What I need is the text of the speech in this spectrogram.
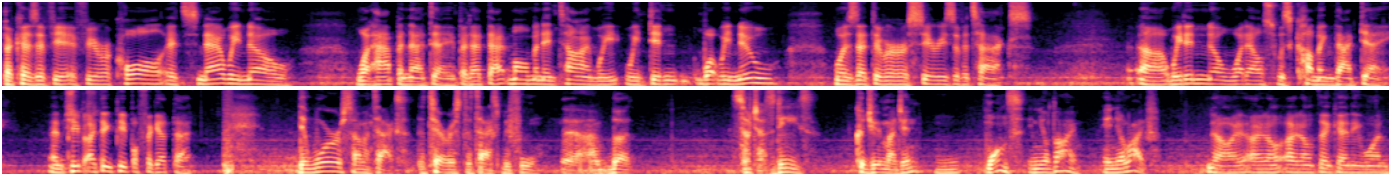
Because if you, if you recall, it's now we know what happened that day. But at that moment in time, we, we didn't, what we knew was that there were a series of attacks. Uh, we didn't know what else was coming that day. And people, I think people forget that. There were some attacks, the terrorist attacks before, uh, but such as these, could you imagine once in your time, in your life? No, I, I don't. I don't think anyone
